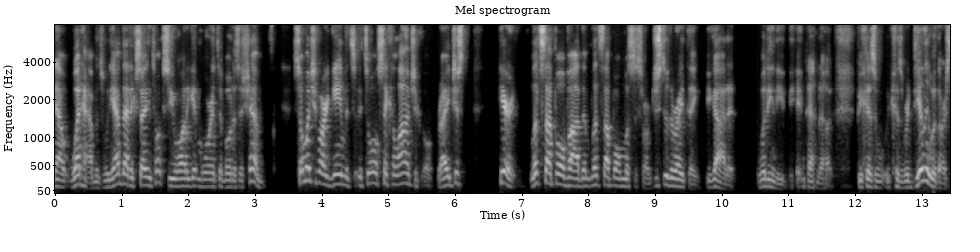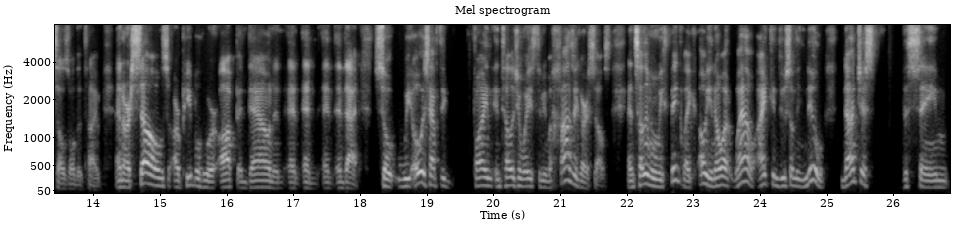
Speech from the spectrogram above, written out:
Now, what happens when you have that exciting talk? So you want to get more into Avodas Hashem. So much of our game, it's it's all psychological, right? Just here, let's stop all vadim, let's stop all musasarm. Just do the right thing. You got it. What do you need? no, no, because because we're dealing with ourselves all the time, and ourselves are people who are up and down and and and and, and that. So we always have to find intelligent ways to be machazik ourselves. And suddenly when we think like, oh, you know what? Wow, I can do something new, not just the same,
